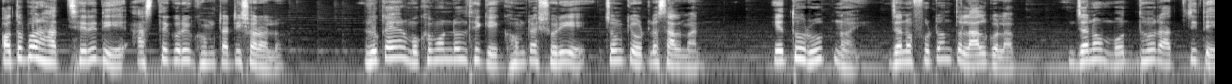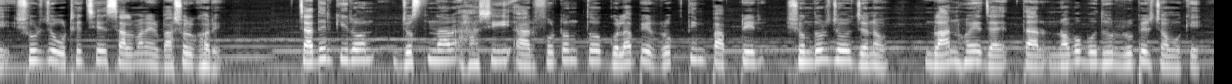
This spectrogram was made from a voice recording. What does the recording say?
অতপর হাত ছেড়ে দিয়ে আস্তে করে ঘুমটাটি সরালো। রুকায়ার মুখমণ্ডল থেকে ঘোমটা সরিয়ে চমকে উঠল সালমান। এ তো রূপ নয়, যেন ফুটন্ত লাল গোলাপ, যেন মধ্যরাত্রিতে সূর্য উঠেছে সালমানের বাসর ঘরে। চাঁদের কিরণ, জ্যোৎস্নার হাসি আর ফুটন্ত গোলাপের রক্তিম পাপড়ির সৌন্দর্য যেন ম্লান হয়ে যায় তার নববধূর রূপের চমকে।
